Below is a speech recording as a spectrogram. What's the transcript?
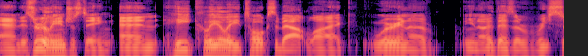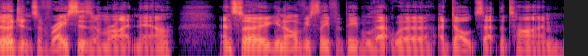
and it's really interesting. And he clearly talks about like we're in a, you know, there's a resurgence of racism right now. And so, you know, obviously for people that were adults at the time,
